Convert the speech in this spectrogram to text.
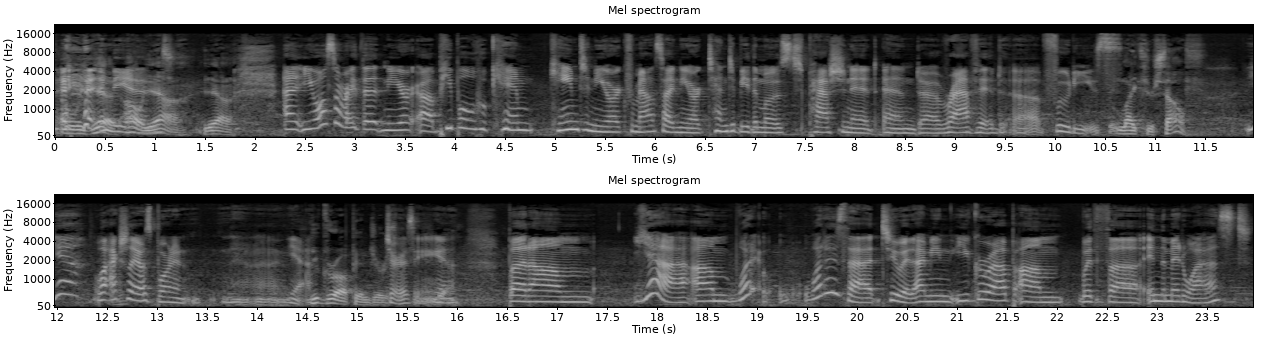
Oh, we did. Oh, yeah. Yeah. Uh, you also write that New York uh, people who came came to New York from outside New York tend to be the most passionate and uh, rabid uh, foodies. Like yourself. Yeah. Well, actually, I was born in uh, yeah You grew up in Jersey. Jersey. Yeah. But um, yeah. Um, what what is that to it? I mean, you grew up um with uh, in the Midwest,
